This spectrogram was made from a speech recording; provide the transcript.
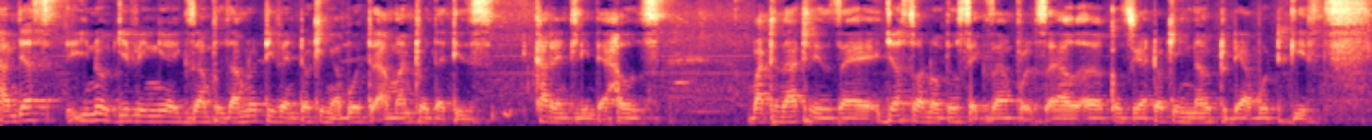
I'm just, you know, giving you examples. I'm not even talking about a mantle that is currently in the house. But that is uh, just one of those examples because uh, we are talking now today about gifts,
